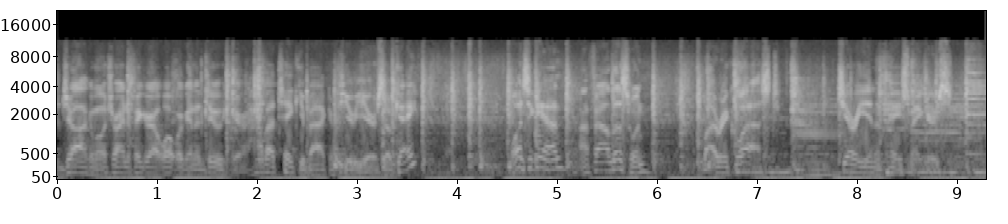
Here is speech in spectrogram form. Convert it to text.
Prestigiacomo trying to figure out what we're going to do here. How about take you back a few years, okay? Once again, I found this one by request. Gerry and the Pacemakers.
